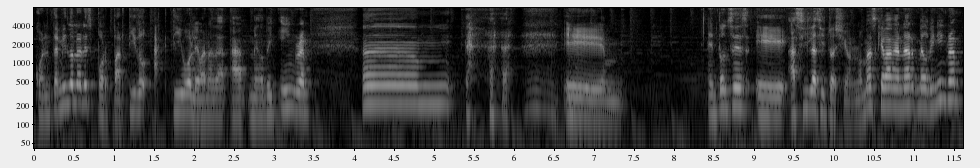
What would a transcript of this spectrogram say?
40 mil dólares por partido activo le van a dar a Melvin Ingram. Em, entonces, eh, así la situación. Lo más que va a ganar Melvin Ingram,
